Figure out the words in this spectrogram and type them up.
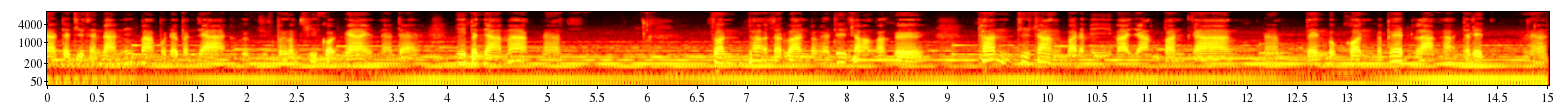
นะแต่จิตสันดานนี้มากกว่าด้วยปัญญาก็คือเป็นคนขี้กรธง่ายนะแต่มีปัญญามากนะส่วนพระสดาบันประเภทที่สองก็คือ ท่านที่สร้างบารมีมาอย่างปานกลางนะเป็นบุคคลประเภทราคะจริตนะ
